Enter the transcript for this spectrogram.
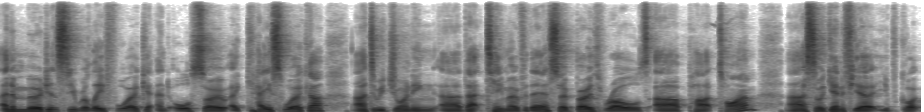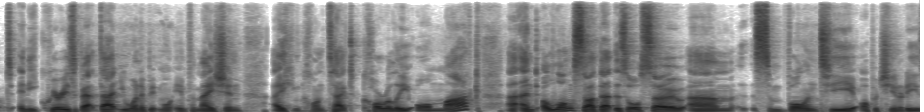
an emergency relief worker and also a caseworker uh, to be joining uh, that team over there. So both roles are part time. So again, if you, you've got any queries about that, you want a bit more information, you can contact Coralie or Mark. And alongside that, there's also um, some volunteer opportunities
